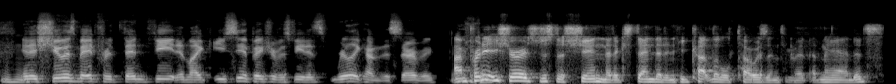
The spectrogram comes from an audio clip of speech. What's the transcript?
Mhm. and his shoe is made for thin feet. And like you see a picture of his feet, it's really kind of disturbing. I'm pretty sure it's just a shin that extended and he cut little toes into it at the end. It's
